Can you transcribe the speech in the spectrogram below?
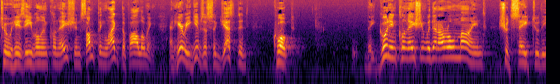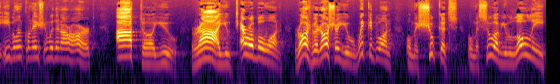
to his evil inclination something like the following. And here he gives a suggested quote The good inclination within our own mind should say to the evil inclination within our heart, Ata, you, Ra, you terrible one, Rosh Berosha, you wicked one, O Meshukatz, O you lowly,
